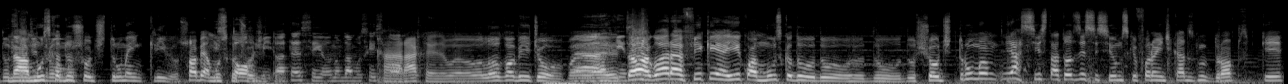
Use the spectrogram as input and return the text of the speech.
do Não, show a música Truman. do show de Truman é incrível. Sobe a música do show Storm. de até sei, o nome da música é Storm. Caraca, o- logo bicho. Ah, É, então sabe? agora fiquem aí com a música do, do, do, do show de Truman e assista a todos esses filmes que foram indicados no Drops, porque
